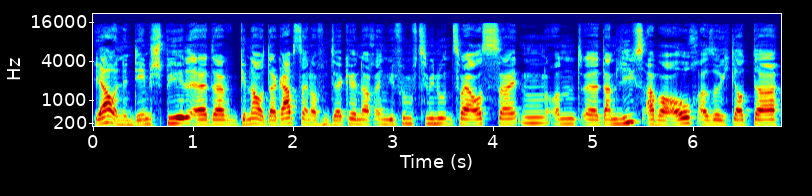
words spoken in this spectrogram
Ja, und in dem Spiel, äh, da, genau, da gab es dann auf dem Deckel nach irgendwie 15 Minuten zwei Auszeiten und äh, dann lief es aber auch. Also ich glaube, da,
